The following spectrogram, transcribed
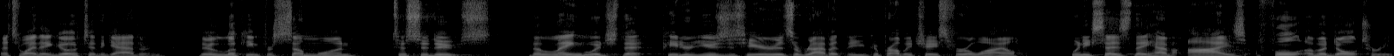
That's why they go to the gathering. They're looking for someone to seduce. The language that Peter uses here is a rabbit that you could probably chase for a while when he says they have eyes full of adultery.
